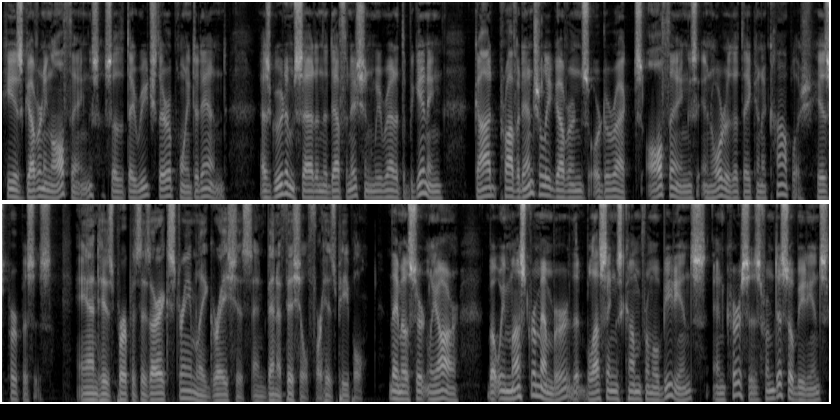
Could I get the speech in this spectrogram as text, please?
He is governing all things so that they reach their appointed end. As Grudem said in the definition we read at the beginning, God providentially governs or directs all things in order that they can accomplish His purposes. And His purposes are extremely gracious and beneficial for His people. They most certainly are. But we must remember that blessings come from obedience and curses from disobedience,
